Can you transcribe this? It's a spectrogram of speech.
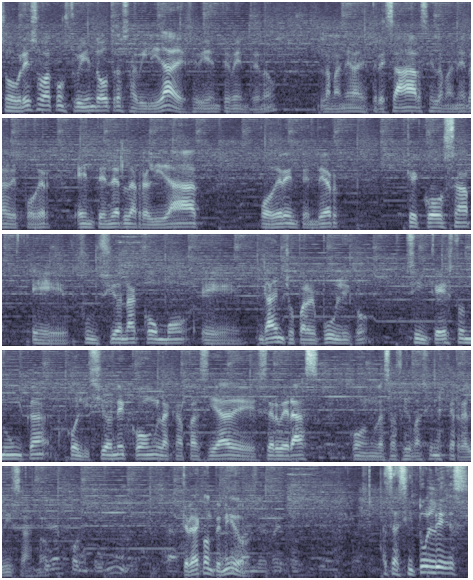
Sobre eso va construyendo otras habilidades, evidentemente, ¿no? La manera de expresarse, la manera de poder entender la realidad, poder entender qué cosa eh, funciona como eh, gancho para el público, sin que esto nunca colisione con la capacidad de ser veraz con las afirmaciones que realizas. ¿no? Crear contenido. Crear contenido. O sea, si tú lees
